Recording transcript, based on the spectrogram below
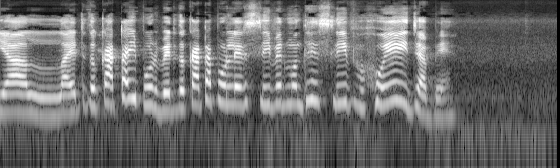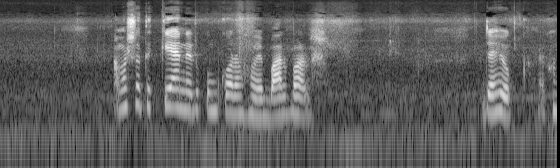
ইয়াল্লা এটা তো কাটাই পড়বে, এটা তো কাটা পড়লে স্লিভের মধ্যে স্লিভ হয়েই যাবে। আমার সাথে কেন এরকম করা হয় বারবার? যাই হোক এখন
